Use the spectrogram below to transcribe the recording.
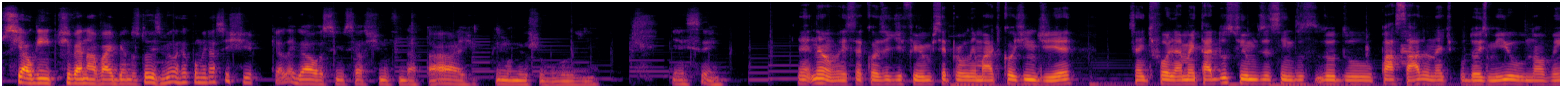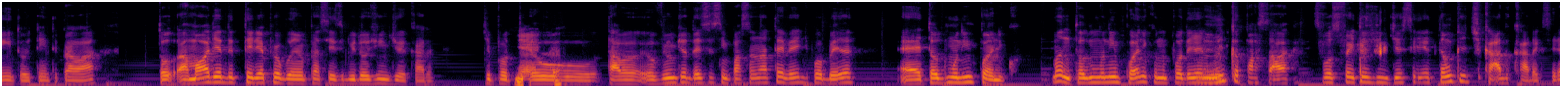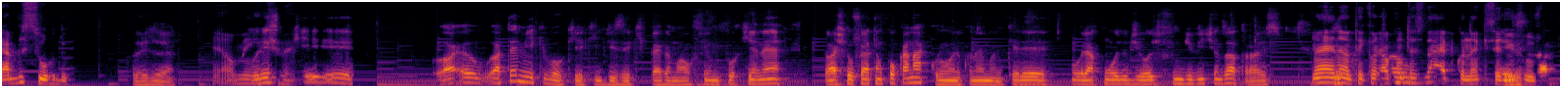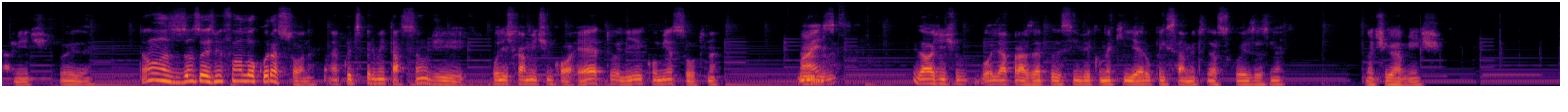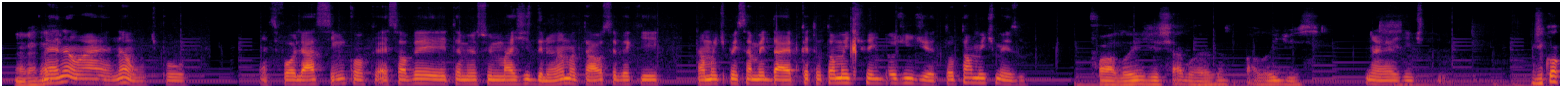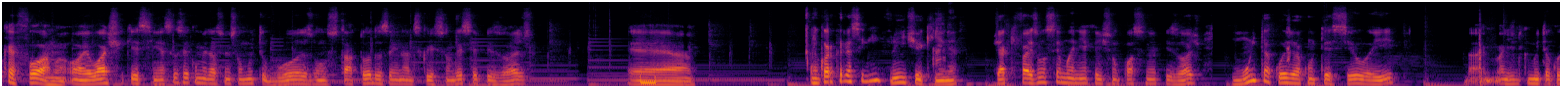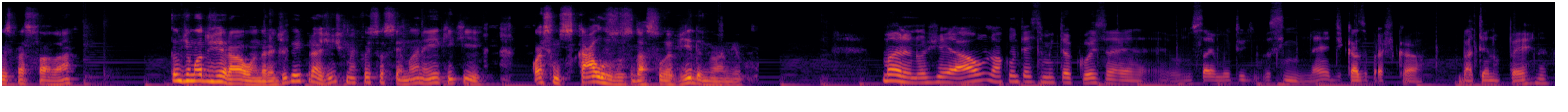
se alguém tiver na vibe anos 2000, eu recomendo assistir, que é legal, assim, você assistir no fim da tarde, clima meio chuvoso, né? E é isso aí. É, não, essa coisa de filme ser problemática hoje em dia, se a gente for olhar metade dos filmes, assim, do, do, do passado, né, tipo 2000, 90, 80 e pra lá, to- a maioria de- teria problema pra ser exibido hoje em dia, cara. Tipo, É, eu tava, eu vi um dia desses, assim, passando na TV de bobeira, é, Todo Mundo em Pânico. Mano, Todo Mundo em Pânico não poderia Hum. nunca passar, se fosse feito hoje em dia, seria tão criticado, cara, que seria absurdo. Pois é. Realmente, Por isso velho. que eu, eu até me equivoquei aqui em dizer que pega mal o filme, porque, né, eu acho que eu fui até um pouco anacrônico, né, mano? Querer olhar com o olho de hoje filme de 20 anos atrás. É, não, tem que olhar o contexto da época, né, que seria o justo. Exatamente, pois é. Então, os anos 2000 foi uma loucura só, né? Uma época de experimentação, de politicamente incorreto ali, comia solto, né? Mas, Uhum. Legal a gente olhar para as épocas assim, ver como é que era o pensamento das coisas, né? Antigamente. Não é verdade? É, não, é, não, tipo, é, se for olhar assim, é só ver também os filmes mais de drama e tal, você vê que realmente o pensamento da época é totalmente diferente de hoje em dia, totalmente mesmo. Falou e disse agora, viu? Falou e disse. É, a gente. De qualquer forma, ó, eu acho que assim, essas recomendações são muito boas, vão estar todas aí na descrição desse episódio. É... Agora eu queria seguir em frente aqui, né? Já que faz uma semaninha que a gente não posta um episódio, muita coisa aconteceu aí. Ah, Imagino que muita coisa para se falar. Então, de modo geral, André, diga aí pra gente como é que foi sua semana aí, que, que, quais são os causos da sua vida, meu amigo? Mano, no geral, não acontece muita coisa. é, eu não saio muito, assim, né, de casa pra ficar batendo perna.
